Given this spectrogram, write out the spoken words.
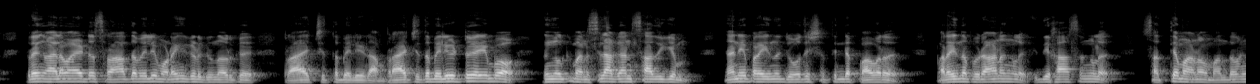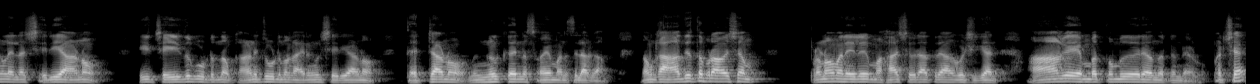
ഇത്രയും കാലമായിട്ട് ശ്രാദ്ധ ബലി മുടങ്ങിക്കിടക്കുന്നവർക്ക് പ്രായശ്ചിത്ത ബലിയിടാം. പ്രായശ്ചിത്ത ബലിയിട്ട് കഴിയുമ്പോൾ നിങ്ങൾക്ക് മനസ്സിലാക്കാൻ സാധിക്കും. ഞാൻ ഈ പറയുന്ന ജ്യോതിഷത്തിന്റെ പവർ പറയുന്ന പുരാണങ്ങൾ ഇതിഹാസങ്ങൾ സത്യമാണോ? മന്ത്രങ്ങളെല്ലാം ശരിയാണോ? ഈ ചെയ്തു കൂട്ടുന്ന കാണിച്ചു കൂട്ടുന്ന കാര്യങ്ങൾ ശരിയാണോ? തെറ്റാണോ? നിങ്ങൾക്ക് തന്നെ സ്വയം മനസ്സിലാക്കാം. നമുക്ക് ആദ്യത്തെ പ്രാവശ്യം പ്രണവമലയിൽ മഹാശിവരാത്രി ആഘോഷിക്കാൻ ആകെ എൺപത്തൊമ്പത് പേരെ വന്നിട്ടുണ്ടായുള്ളൂ. പക്ഷേ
